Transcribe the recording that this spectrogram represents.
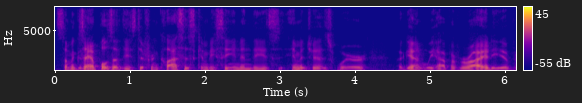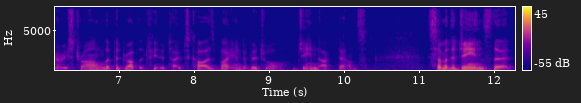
Some examples of these different classes can be seen in these images where Again, we have a variety of very strong lipid droplet phenotypes caused by individual gene knockdowns. Some of the genes that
